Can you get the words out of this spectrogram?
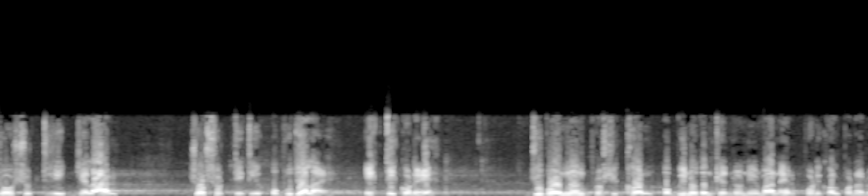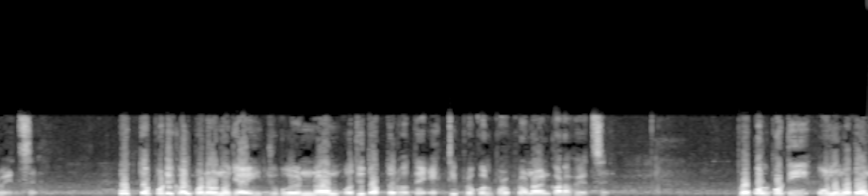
চৌষট্টি জেলার চৌষট্টিটি উপজেলায় একটি করে যুব উন্নয়ন প্রশিক্ষণ ও বিনোদন কেন্দ্র নির্মাণের পরিকল্পনা রয়েছে। উক্ত পরিকল্পনা অনুযায়ী যুব উন্নয়ন অধিদপ্তর হতে একটি প্রকল্প প্রণয়ন করা হয়েছে। প্রকল্পটি অনুমোদন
